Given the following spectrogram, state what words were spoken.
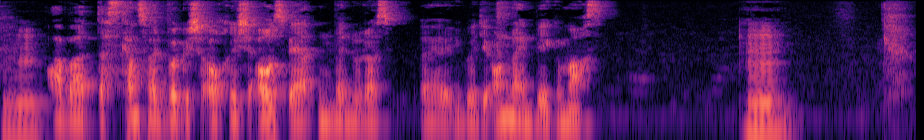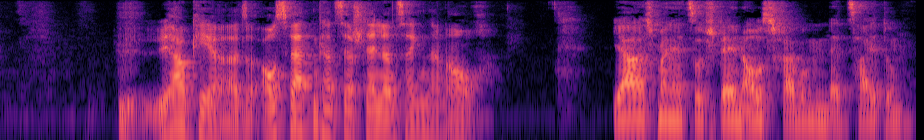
Mhm. Aber das kannst du halt wirklich auch richtig auswerten, wenn du das äh, über die Online-Wege machst. Mhm. Ja, okay, also auswerten kannst du ja Stellenanzeigen dann auch. Ja, ich meine jetzt so Stellenausschreibungen in der Zeitung.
